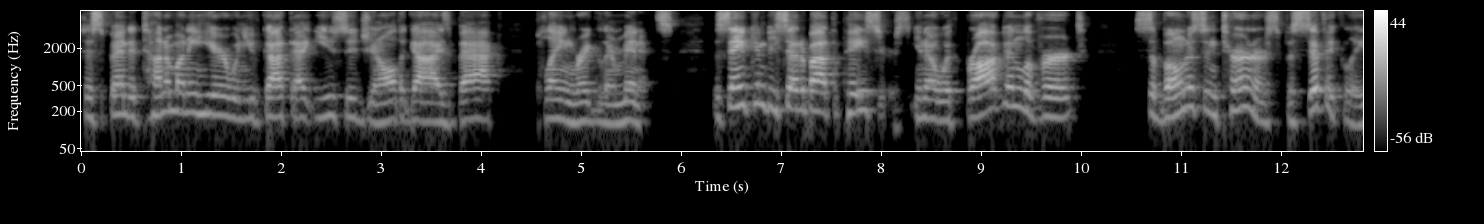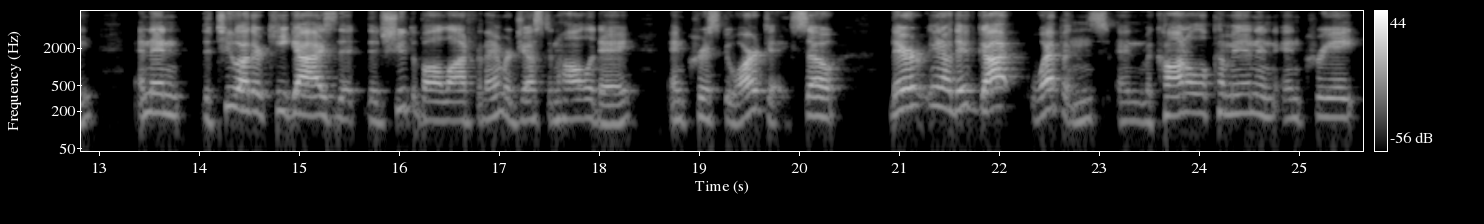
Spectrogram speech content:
to spend a ton of money here when you've got that usage and all the guys back playing regular minutes. The same can be said about the Pacers. You know, with Brogdon, LeVert, Sabonis, and Turner specifically, and then the two other key guys that that shoot the ball a lot for them are Justin Holiday and Chris Duarte. So they're you know they've got weapons, and McConnell will come in and and create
